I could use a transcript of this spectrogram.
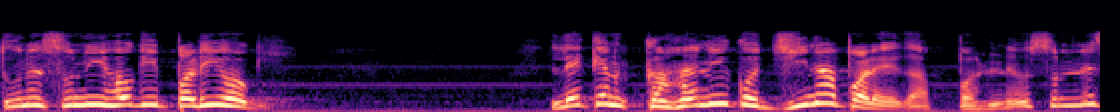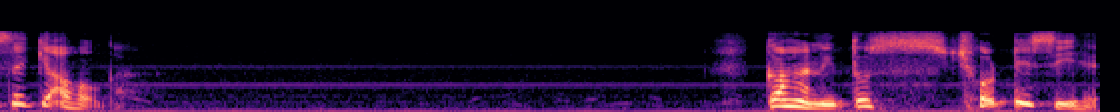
तूने सुनी होगी, पढ़ी होगी। लेकिन कहानी को जीना पड़ेगा, पढ़ने और सुनने से क्या होगा? कहानी तो छोटी सी है।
